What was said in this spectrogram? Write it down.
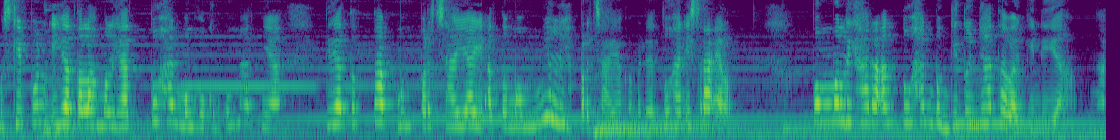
Meskipun ia telah melihat Tuhan menghukum umatnya, dia tetap mempercayai atau memilih percaya kepada Tuhan Israel. Pemeliharaan Tuhan begitu nyata bagi dia Nah,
